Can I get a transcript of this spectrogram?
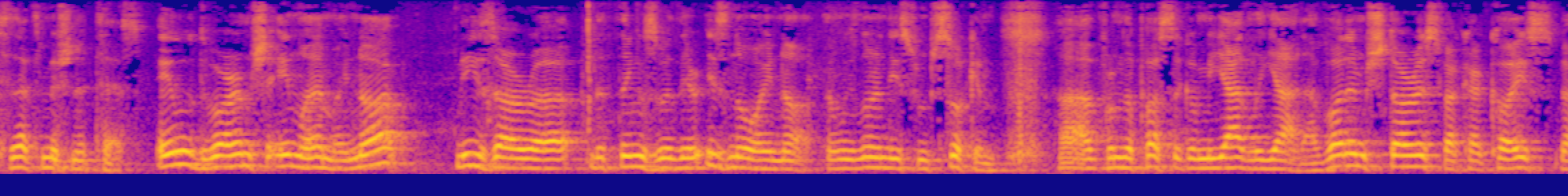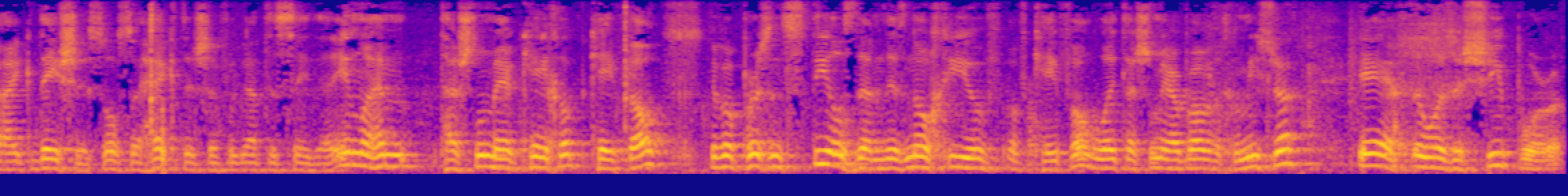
So that's Mishnah Tes. Elu dvarim she'en lahem Ainah. These are uh, the things where there is no Ainah, and we learn these from Sukkim uh, from the pasuk of miyad liyad. Avodim shtaris v'karkois v'haikdeshes. Also hektish. I forgot to say that. In lohem tashlumer kefel. If a person steals them, there's no chiyuv of kefel. V'loy tashlumer arbav v'chamisha. If it was a sheep or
